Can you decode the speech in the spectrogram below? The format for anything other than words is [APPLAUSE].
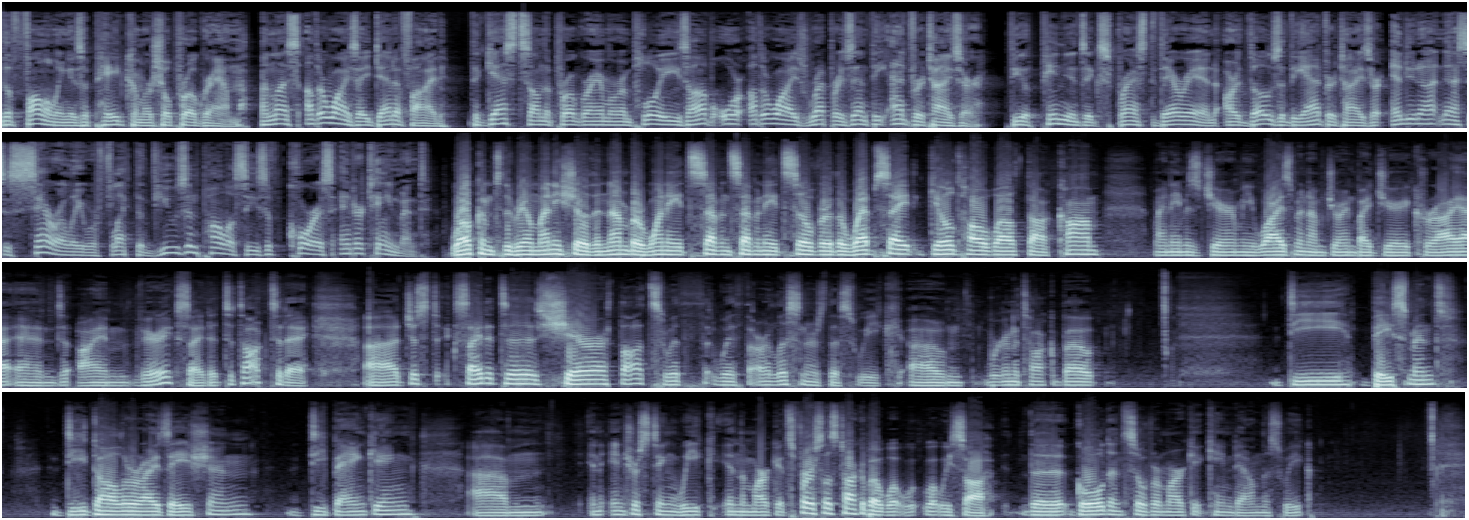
The following is a paid commercial program. Unless otherwise identified, the guests on the program are employees of or otherwise represent the advertiser. The opinions expressed therein are those of the advertiser and do not necessarily reflect the views and policies of Corus Entertainment. Welcome to the Real Money Show, the number 18778 Silver, the website guildhallwealth.com. My name is Jeremy Wiseman. I'm joined by Jerry Karaya, and I'm very excited to talk today. Uh, just excited to share our thoughts with, with our listeners this week. Um, we're going to talk about debasement, de-dollarization, debanking. Um, an interesting week in the markets. First, let's talk about what what we saw. The gold and silver market came down this week.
